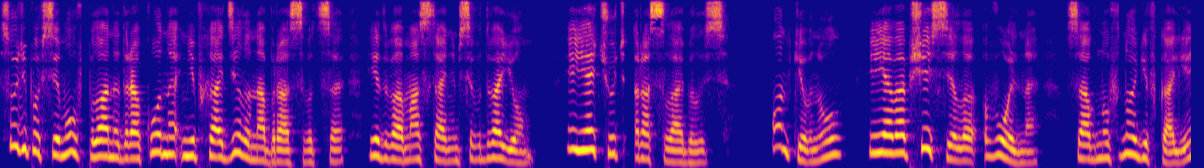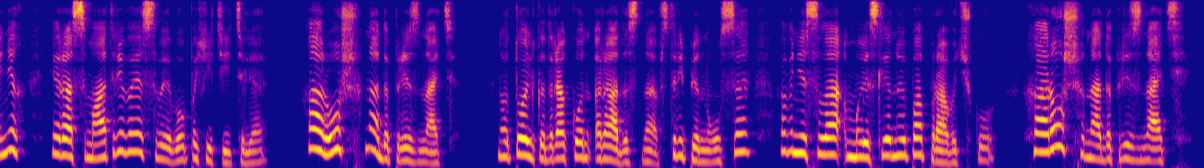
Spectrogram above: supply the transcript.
Судя по всему, в планы дракона не входило набрасываться, едва мы останемся вдвоем, и я чуть расслабилась. Он кивнул, и я вообще села вольно, согнув ноги в коленях и рассматривая своего похитителя. Хорош, надо признать. Но только дракон радостно встрепенулся, внесла мысленную поправочку. Хорош, надо признать,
